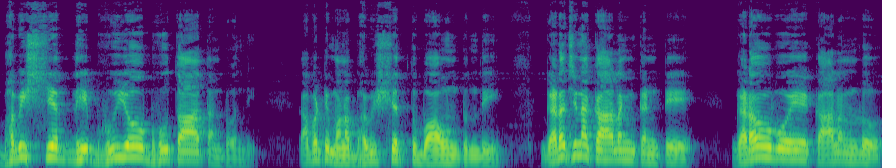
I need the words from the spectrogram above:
భవిష్యద్ధి భూయో భూతాత్ అంటోంది. కాబట్టి మన భవిష్యత్తు బాగుంటుంది. గడచిన కాలం కంటే గడవబోయే కాలంలో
